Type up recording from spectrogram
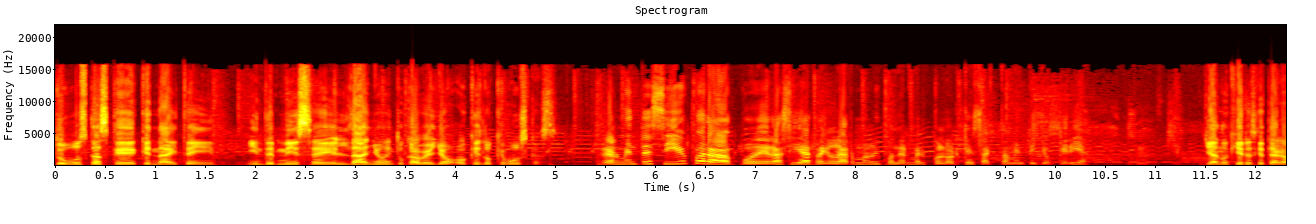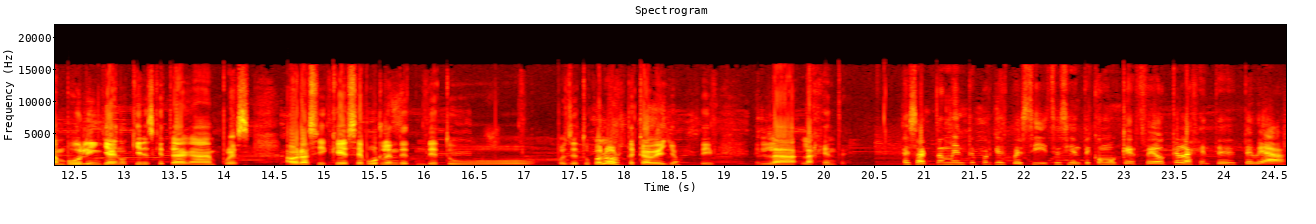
¿Tú buscas que Kenai te in- indemnice el daño en tu cabello o qué es lo que buscas? Realmente sí para poder así arreglármelo y ponerme el color que exactamente yo quería. Ya no quieres que te hagan bullying, ya no quieres que te hagan, pues, ahora sí que se burlen de, de tu, pues, de tu color de cabello, ¿sí? La, la gente. Exactamente, porque pues sí, se siente como que feo que la gente te vea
